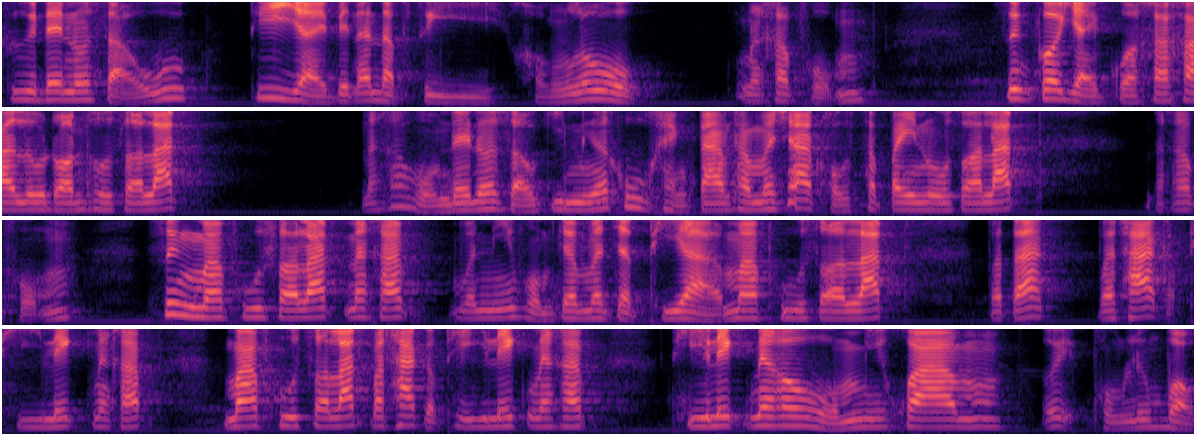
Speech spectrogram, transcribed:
คือไดโนเสาร์ที่ใหญ่เป็นอันดับ 4 ของโลกนะครับผม ซึ่งก็ใหญ่กว่าคาคาโลดอนโทซอรัสนะครับผมไดโนเสาร์กินเนื้อคู่แข่งตามธรรมชาติของสไปโนซอรัสนะครับผมซึ่งมาพูซอรัสนะครับ วันนี้ผมจะมาจัดเทียมาพูซอรัสปะทะปะทะกับทีเล็กนะครับ มาพูซอรัสปะทะกับทีเล็กนะครับทีเล็กนะครับผมมีความเอ้ยผมลืมบอก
